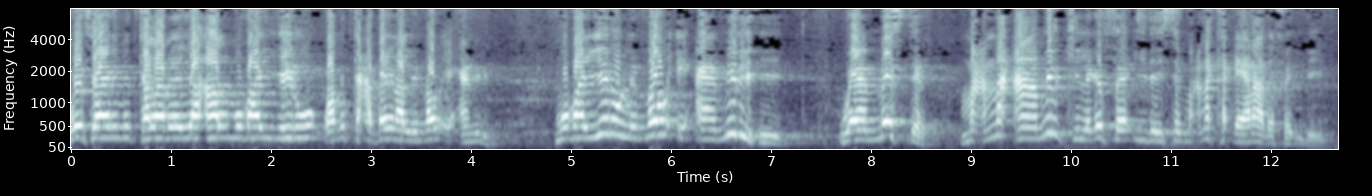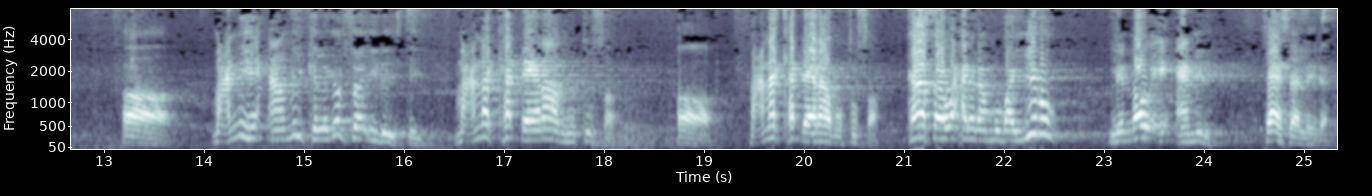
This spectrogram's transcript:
waani midka labeeya almubayinu waa midka cadayna linawci caamilihi mubayinu linawci caamilihi waa masder macno caamilkii laga faa'iidaystay macno ka dheeraada faa'iideeyey ah, macnihii caamilka laga faa'iidaystay macno ka dheeraadu tusa. Ah, macno ka dheeraadu tusa. Kaasaa waxaa la yidhaha mubayinu linawci caamilihi saasaa la yidhahda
